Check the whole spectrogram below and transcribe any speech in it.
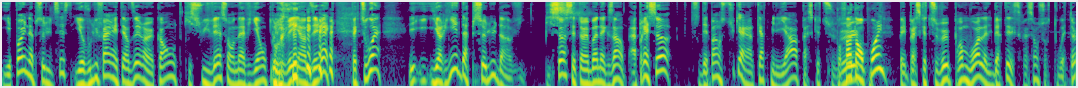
Il n'est pas un absolutiste. Il a voulu faire interdire un compte qui suivait son avion privé en direct. Fait que tu vois, il n'y a rien d'absolu dans la vie. Puis ça, c'est un bon exemple. Après ça, tu dépenses-tu 44 milliards parce que tu Pour veux... faire ton point? Ben, parce que tu veux promouvoir la liberté d'expression sur Twitter?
